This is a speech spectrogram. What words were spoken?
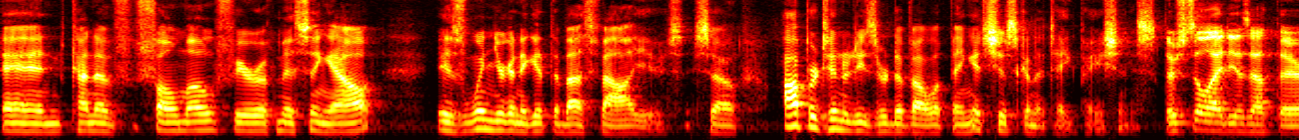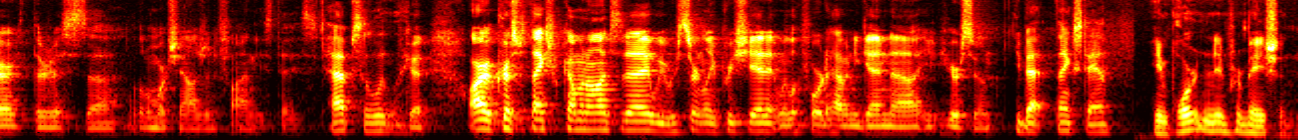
and kind of FOMO, fear of missing out, is when you're going to get the best values. So opportunities are developing. It's just going to take patience. There's still ideas out there. They're just uh, a little more challenging to find these days. Absolutely. Good. All right, Chris, well, thanks for coming on today. We certainly appreciate it, and we look forward to having you again uh, here soon. You bet. Thanks, Dan. Important information.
